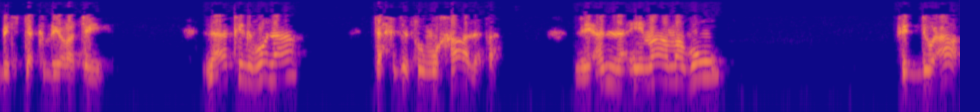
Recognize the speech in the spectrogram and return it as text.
بالتكبيرتين. لكن هنا تحدث مخالفة لأن إمامه في الدعاء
